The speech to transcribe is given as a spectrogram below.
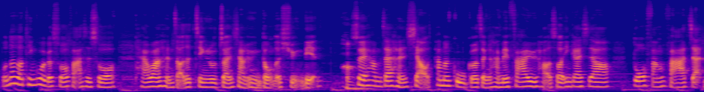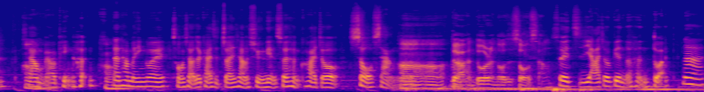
我那时候听过一个说法是说，台湾很早就进入专项运动的训练，嗯、所以他们在很小，他们骨骼整个还没发育好的时候，应该是要多方发展，这样比较平衡。嗯、但他们因为从小就开始专项训练，所以很快就受伤了。嗯嗯，对啊，嗯、很多人都是受伤，所以职涯就变得很短。那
